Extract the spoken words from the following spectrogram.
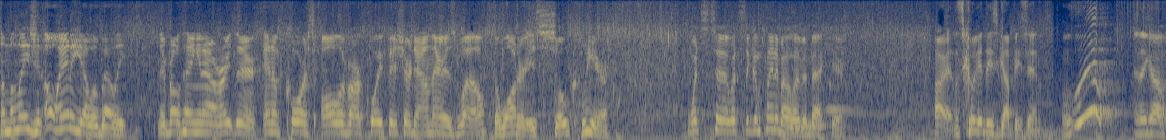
a Malaysian, oh, and a yellow belly. They're both hanging out right there. And of course, all of our koi fish are down there as well. The water is so clear. What's to what's to complain about living back here? All right, let's go get these guppies in. Woo! There they go.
